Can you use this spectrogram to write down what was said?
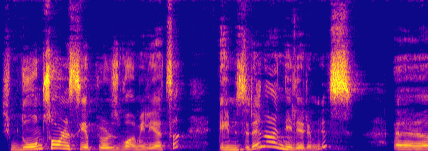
Şimdi doğum sonrası yapıyoruz bu ameliyatı. Emziren annelerimiz e,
